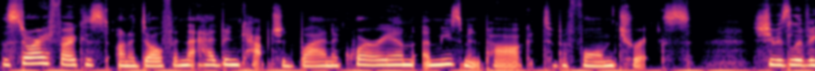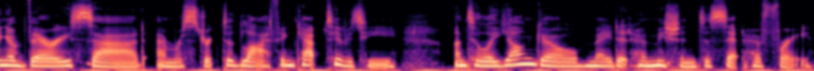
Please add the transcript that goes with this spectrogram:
The story focused on a dolphin that had been captured by an aquarium amusement park to perform tricks. She was living a very sad and restricted life in captivity until a young girl made it her mission to set her free.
